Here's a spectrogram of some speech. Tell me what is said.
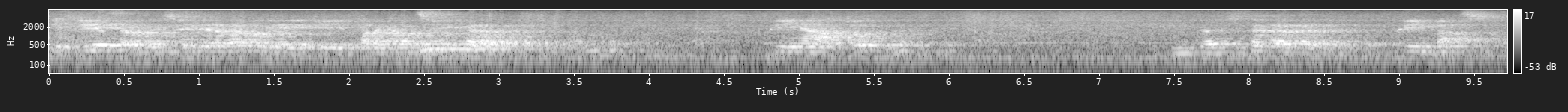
È diversa la posizione della mano che, che fa la calazione. Qui in alto, qui in basso.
